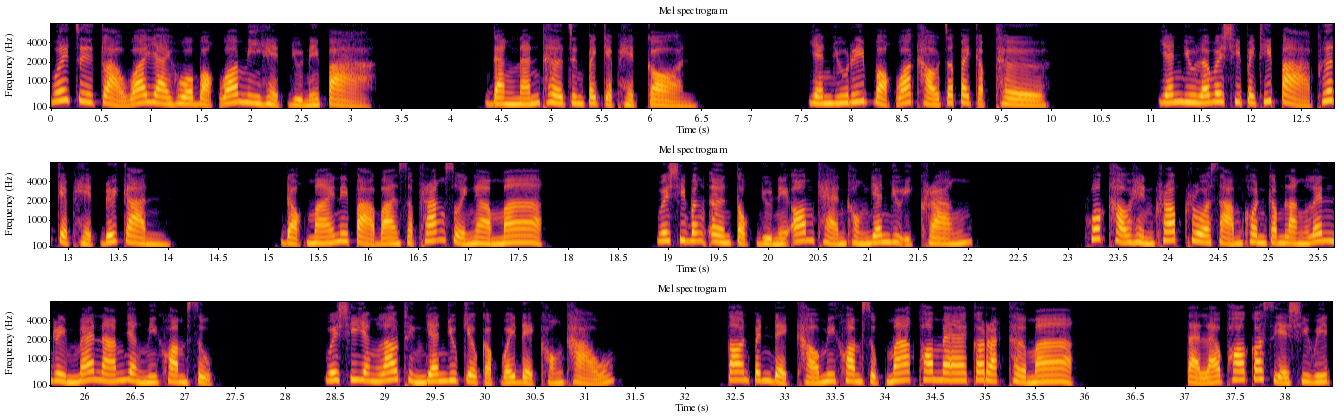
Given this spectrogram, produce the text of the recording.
เว่ยจือกล่าวว่ายายหัวบอกว่ามีเห็ดอยู่ในป่า ดังนั้นเธอจึงไปเก็บเห็ดก่อน ยันยูรีบบอกว่าเขาจะไปกับเธอ ยันยูและเวชิไปที่ป่าเพื่อเก็บเห็ดด้วยกัน ดอกไม้ในป่าบานสะพรั่งสวยงามมาก เวชิบังเอิญตกอยู่ในอ้อมแขนของยันยูอีกครั้ง พวกเขาเห็นครอบครัวสามคนกำลังเล่นริมแม่น้ำอย่างมีความสุข เวชิยังเล่าถึงยันยูเกี่ยวกับวัยเด็กของเขา ตอนเป็นเด็กเขามีความสุขมากพ่อแม่ก็รักเธอมาก แต่แล้วพ่อก็เสียชีวิต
